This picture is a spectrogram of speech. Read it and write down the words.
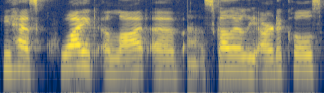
He has quite a lot of uh, scholarly articles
